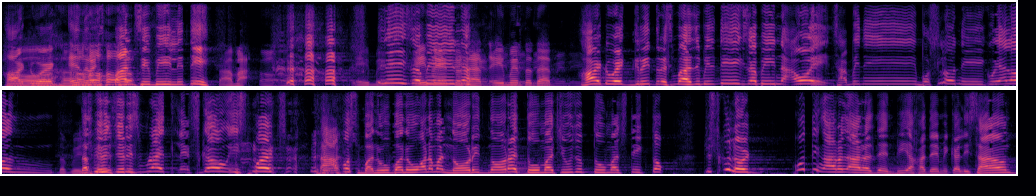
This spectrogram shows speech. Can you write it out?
hard Oh. work, and responsibility. Tama. Amen. Amen sabihin to na- that. Amen to that. Hard work, grit, responsibility. Hindi sabihin na, oy, sabi ni Boss Lon, ni Kuya Lon, The the future future, is bright, let's go, esports. Tapos, banu-banu ka naman, no read, no write, too much YouTube, too much TikTok. Diyos ko Lord, konting aral-aral din. Be academically sound,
